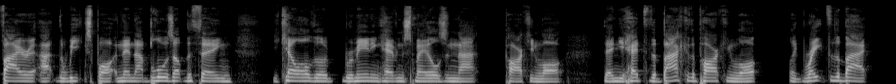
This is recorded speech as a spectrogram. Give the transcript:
fire it at the weak spot, and then that blows up the thing. You kill all the remaining heaven smiles in that parking lot. Then you head to the back of the parking lot, like right to the back.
